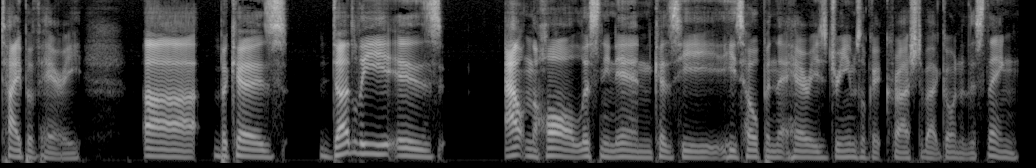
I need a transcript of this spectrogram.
type of Harry, uh, because Dudley is out in the hall listening in because he he's hoping that Harry's dreams will get crushed about going to this thing.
